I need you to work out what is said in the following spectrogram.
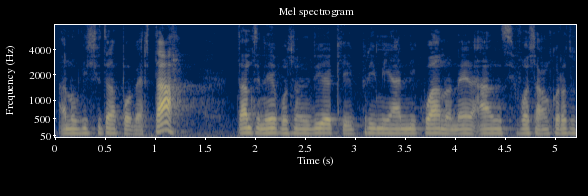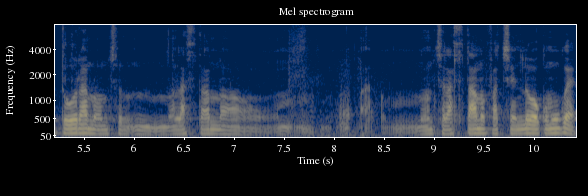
hanno vissuto la povertà, tanti neri possono dire che i primi anni qua non è, anzi forse ancora tuttora non, ce- non la stanno, non ce la stanno facendo, o comunque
